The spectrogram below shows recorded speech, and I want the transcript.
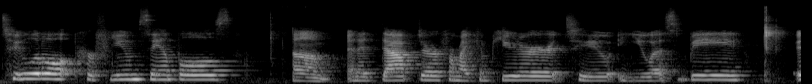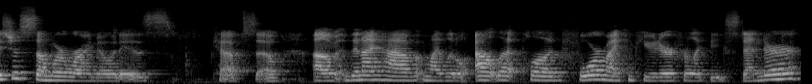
two little perfume samples, um, an adapter for my computer to USB. It's just somewhere where I know it is kept. So um, then I have my little outlet plug for my computer for like the extender.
